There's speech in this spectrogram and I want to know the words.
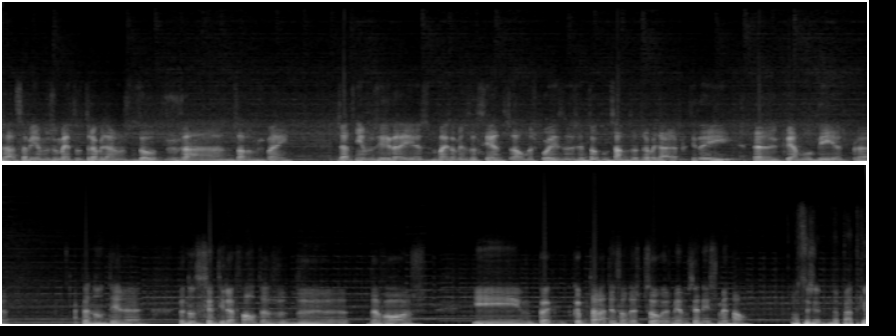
já sabíamos o método de trabalhar uns dos outros, já nos dávamos bem, já tínhamos ideias mais ou menos assentes, algumas coisas, então começámos a trabalhar a partir daí, a criar melodias para, para não ter a, para não se sentir a falta de, de, da voz e para captar a atenção das pessoas mesmo sendo instrumental. Ou seja, na prática,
